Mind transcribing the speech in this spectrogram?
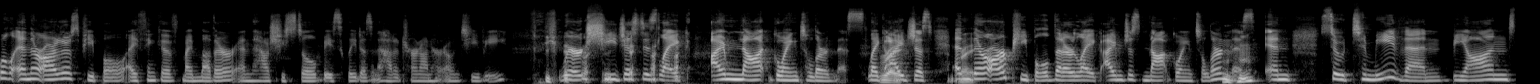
Well, and there are those people. I think of my mother and how she still basically doesn't know how to turn on her own TV, where she just is like, I'm not going to learn this. Like, I just, and Right. there are people that are like, I'm just not going to learn this. Mm-hmm. And so to me, then beyond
